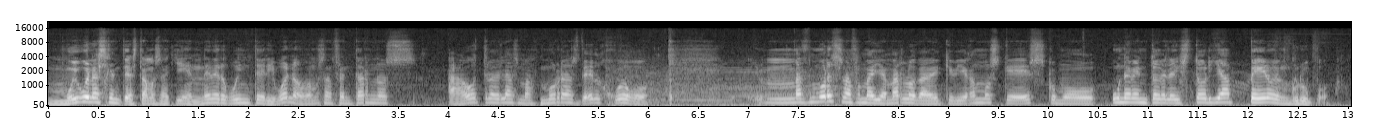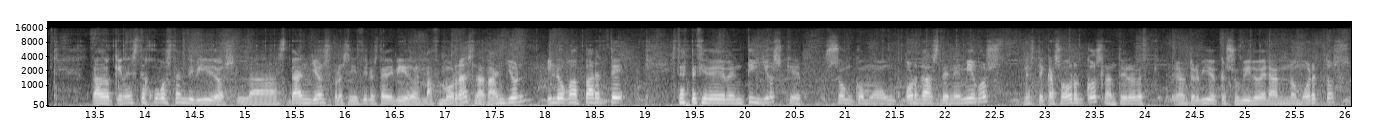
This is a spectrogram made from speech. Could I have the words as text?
Muy buenas gente, estamos aquí en Neverwinter y bueno, vamos a enfrentarnos a otra de las mazmorras del juego. Mazmorra es una forma de llamarlo, de que digamos que es como un evento de la historia, pero en grupo. Dado que en este juego están divididos las dungeons, por así decirlo, está dividido en mazmorras, la dungeon, y luego aparte esta especie de eventillos que son como hordas de enemigos, en este caso orcos, la anterior vez, el anterior vídeo que he subido eran no muertos,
